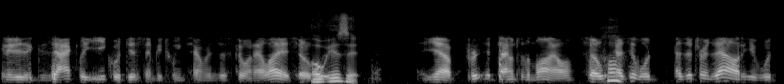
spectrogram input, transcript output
and it is exactly equidistant between San Francisco and LA. So oh, is it? Yeah, pr- down to the mile. So huh. as it would, as it turns out, it would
